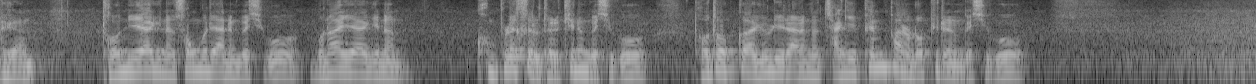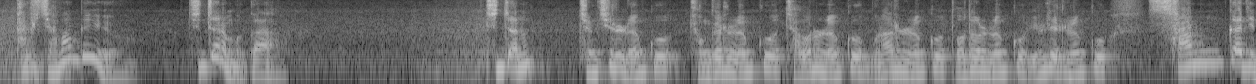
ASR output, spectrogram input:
그러니까 돈 이야기는 속물이 하는 것이고 문화 이야기는 콤플렉스를 들키는 것이고 도덕과 윤리라는 건 자기 평판을 높이려는 것이고 다 비참한 거예요. 진짜는 뭔가? 진짜는 정치를 넘고 종교를 넘고 자본을 넘고 문화를 넘고 도덕을 넘고 윤리를 넘고 삶까지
